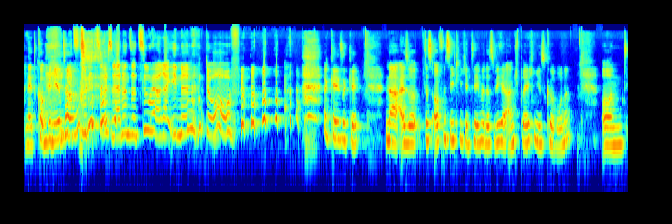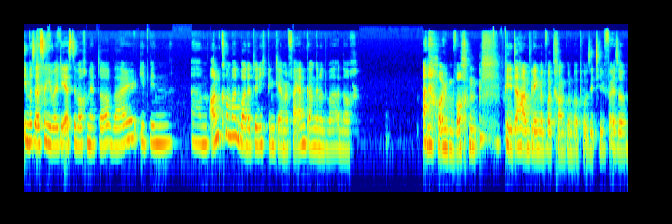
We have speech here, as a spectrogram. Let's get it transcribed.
nicht kombiniert haben. Jetzt tu nicht so, als wären unsere ZuhörerInnen doof. okay, ist okay. Na, also das offensichtliche Thema, das wir hier ansprechen, ist Corona. Und ich muss auch sagen, ich war die erste Woche nicht da, weil ich bin ähm, angekommen, war natürlich, ich bin gleich mal feiern gegangen und war nach einer halben Woche bin ich daheim gelegen und war krank und war positiv. Also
